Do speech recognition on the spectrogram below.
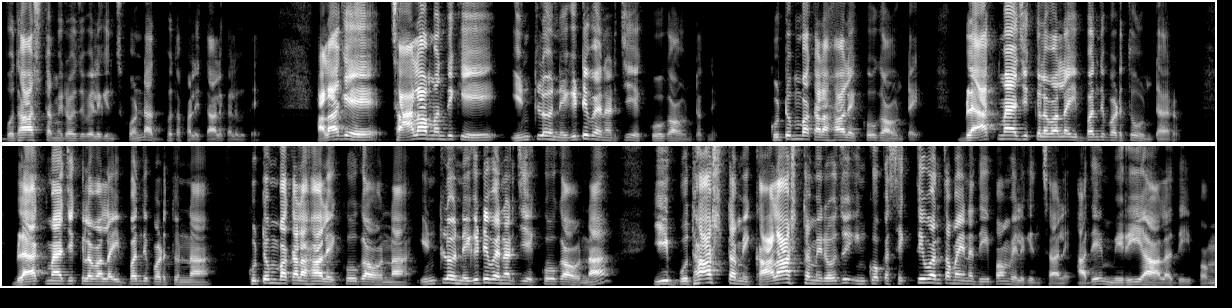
బుధాష్టమి రోజు వెలిగించుకోండి. అద్భుత ఫలితాలు కలుగుతాయి. అలాగే చాలామందికి ఇంట్లో నెగిటివ్ ఎనర్జీ ఎక్కువగా ఉంటుంది. కుటుంబ కలహాలు ఎక్కువగా ఉంటాయి. బ్లాక్ మ్యాజిక్ల వల్ల ఇబ్బంది పడుతూ ఉంటారు. బ్లాక్ మ్యాజిక్ల వల్ల ఇబ్బంది పడుతున్నా కుటుంబ కలహాలు ఎక్కువగా ఉన్నా ఇంట్లో నెగిటివ్ ఎనర్జీ ఎక్కువగా ఉన్నా ఈ బుధాష్టమి కాలాష్టమి రోజు ఇంకొక శక్తివంతమైన దీపం వెలిగించాలి. అదే మిరియాల దీపం.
